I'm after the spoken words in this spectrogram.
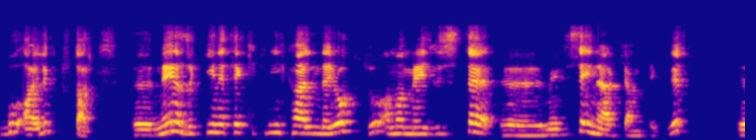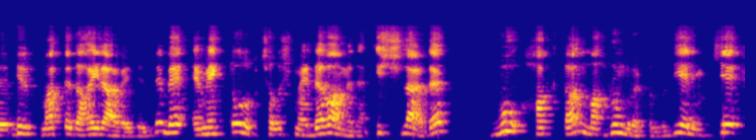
bu aylık tutar. E, ne yazık ki yine teklifin ilk halinde yoktu ama mecliste e, meclise inerken teklif e, bir madde daha ilave edildi ve emekli olup çalışmaya devam eden işçiler de bu haktan mahrum bırakıldı. Diyelim ki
